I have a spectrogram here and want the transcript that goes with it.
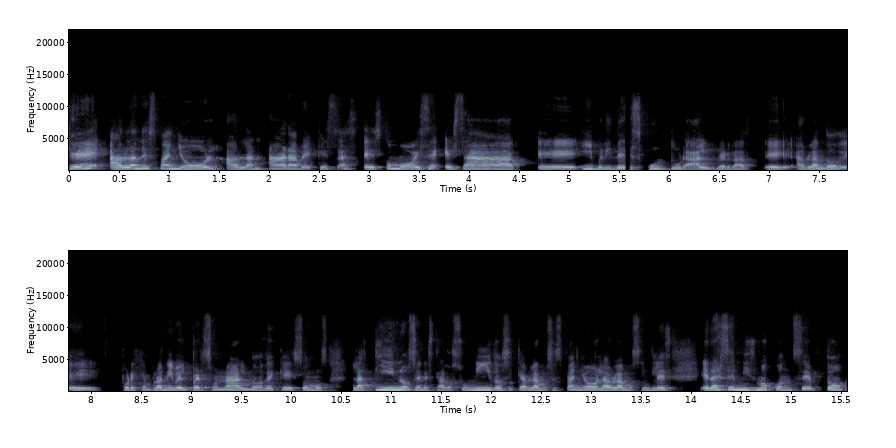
que hablan español, hablan árabe, que es, es como ese, esa eh, hibridez cultural, ¿verdad? Eh, hablando, por ejemplo, a nivel personal, ¿no? De que somos latinos en Estados Unidos y que hablamos español, hablamos inglés. Era ese mismo concepto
